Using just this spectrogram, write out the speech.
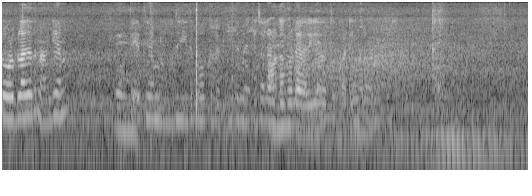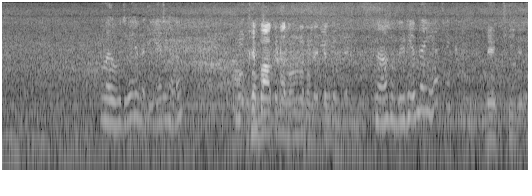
ਟੋਲ ਪਲਾਜ਼ਾ ਤੇ ਲੰਘ ਗਿਆ ਨਾ। ਤੇ ਇੱਥੇ ਅਮਰੂਦ ਹੀ ਤੇ ਭੁੱਖ ਲੱਗੀ ਤੇ ਮੈਂ ਕਿਹਾ ਚੱਲ ਆਂਟੀ ਕੋਲ ਲੈ ਰਹੀ ਆ ਉੱਥੋਂ ਕਟਿੰਗ ਕਰਾਉਣੀ ਅਮਰੂਦ ਵੀ ਵਧੀਆ ਜੀ ਹਨਾ? ਇੱਥੇ ਬਾਕੜਾ ਸੋਹਣਾ ਲੱਗਣ ਦੇ ਨਾ ਉਹ ਵੀਡੀਓ ਬਣਾਈ ਆ ਤੇ ਦੇਖੀ ਜਦੋਂ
